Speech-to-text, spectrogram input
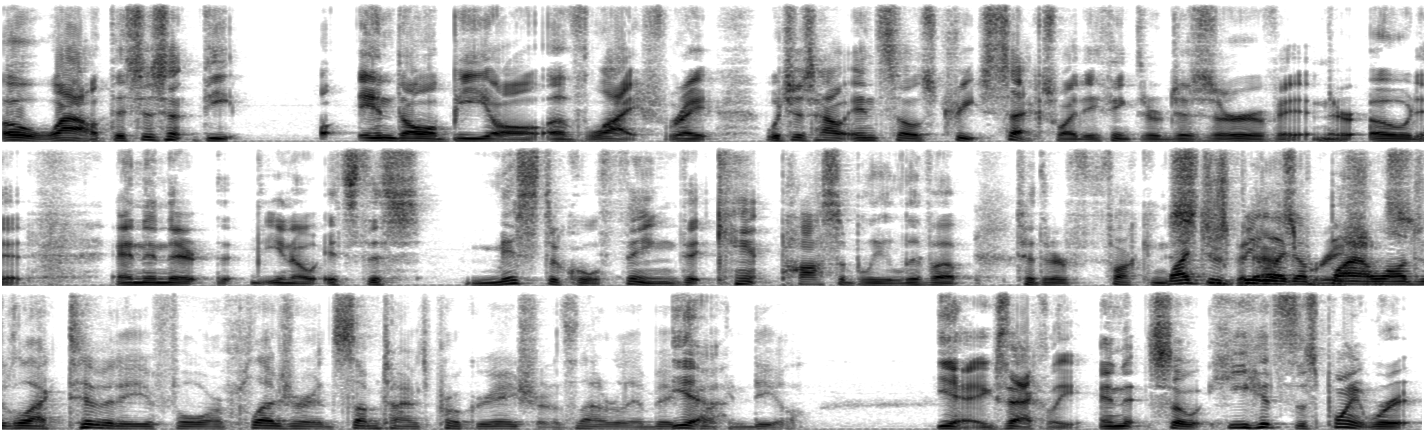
oh wow, this isn't the end all be all of life, right? Which is how incels treat sex, why they think they deserve it and they're owed it. And then they're, you know, it's this mystical thing that can't possibly live up to their fucking Might just be like a biological activity for pleasure and sometimes procreation. It's not really a big Yeah. fucking deal. Yeah, exactly. And so he hits this point where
